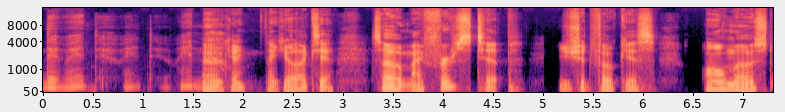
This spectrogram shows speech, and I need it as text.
Do it. Do it. Do it. now. Okay. Thank you, Alexia. So, my first tip you should focus almost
